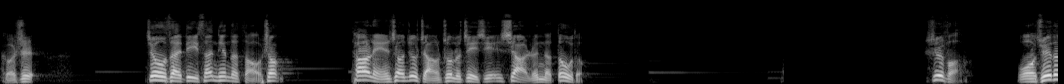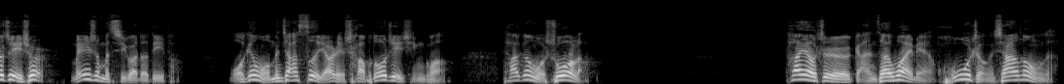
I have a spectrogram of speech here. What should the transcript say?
可是，就在第三天的早上，他脸上就长出了这些吓人的痘痘。师傅，我觉得这事儿没什么奇怪的地方。我跟我们家四眼也差不多这情况，他跟我说了，他要是敢在外面胡整瞎弄的，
